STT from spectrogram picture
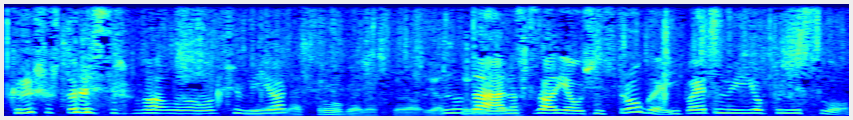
крышу что ли сорвало, в общем, Не, ее... Она строгая, она сказала. Я Ну строгая. да, она сказала, я очень строгая, и поэтому ее понесло.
